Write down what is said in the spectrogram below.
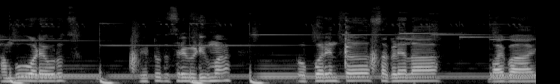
थांबू वाड्यावरूच. भेटू दुसऱ्या व्हिडिओमा तोपर्यंत सगळ्याला बाय बाय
